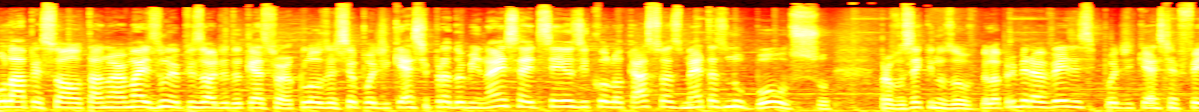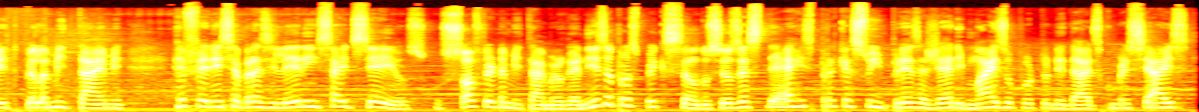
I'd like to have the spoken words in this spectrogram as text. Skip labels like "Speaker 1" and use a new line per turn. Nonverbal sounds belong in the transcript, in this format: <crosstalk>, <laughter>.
Olá pessoal, tá no ar mais um episódio do Cast for Closer, seu podcast para dominar inside sales e colocar suas metas no bolso. Para você que nos ouve pela primeira vez, esse podcast é feito pela MeTime, referência brasileira em inside sales. O software da MeTime organiza a prospecção dos seus SDRs para que a sua empresa gere mais oportunidades comerciais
